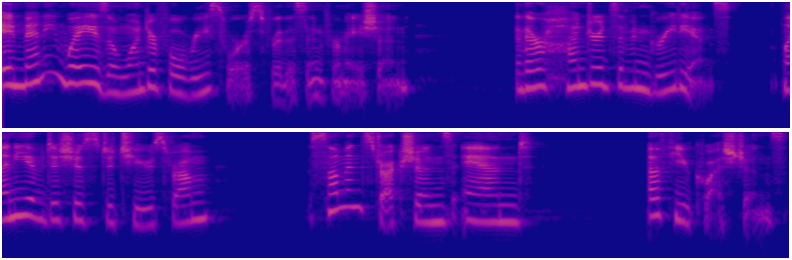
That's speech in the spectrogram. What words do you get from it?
in many ways a wonderful resource for this information. There are hundreds of ingredients, plenty of dishes to choose from, some instructions, and a few questions.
